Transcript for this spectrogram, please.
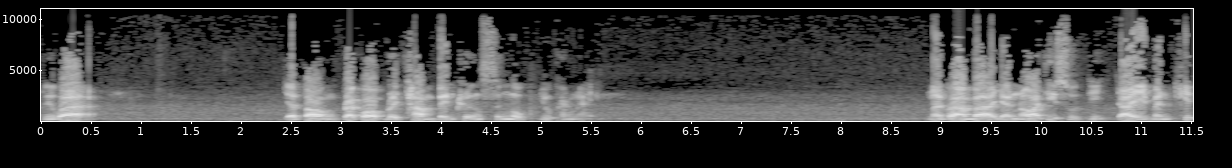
คือว่าจะต้องประกอบด้วยธรรมเป็นเครื่องสงบอยู่ข้างใน หมายความว่าอย่างน้อยที่สุดนี่ใจมันคิด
